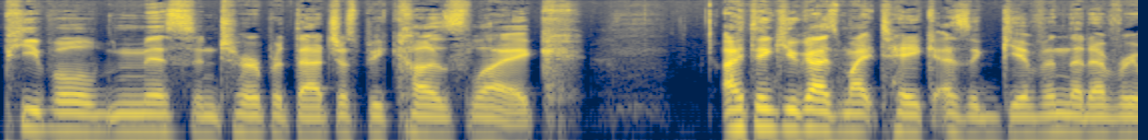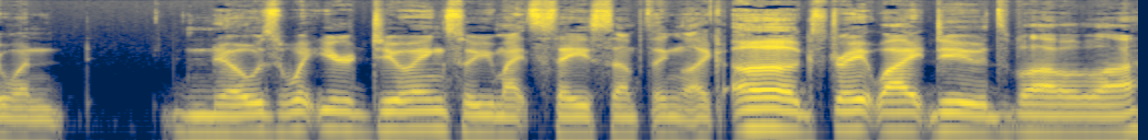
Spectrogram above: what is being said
people misinterpret that just because like I think you guys might take as a given that everyone knows what you're doing, so you might say something like "ugh, straight white dudes," blah blah blah,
